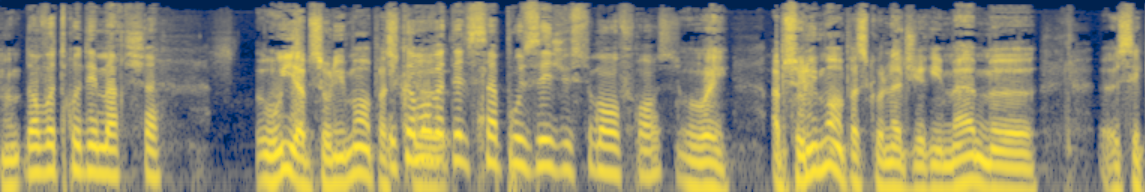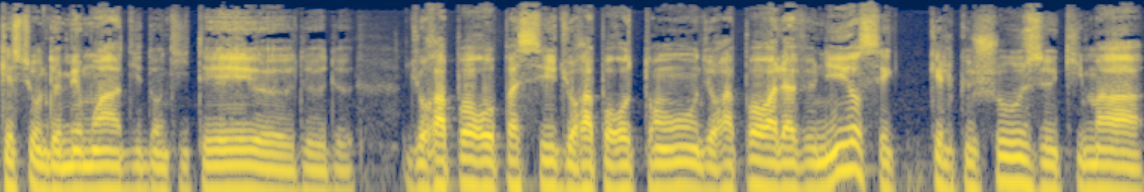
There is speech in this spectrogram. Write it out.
mm. dans votre démarche. Oui, absolument. Parce Et comment va-t-elle s'imposer justement en France? Oui. Absolument, parce qu'en Algérie même, euh, euh, ces questions de mémoire, d'identité, euh, de, de, du rapport au passé, du rapport au temps, du rapport à l'avenir, c'est quelque chose qui m'a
